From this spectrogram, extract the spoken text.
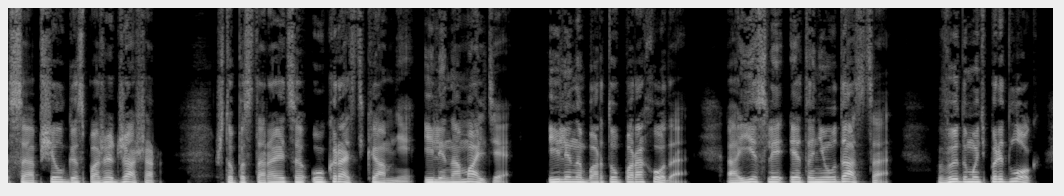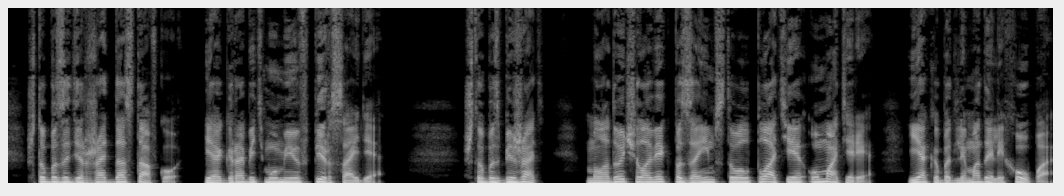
сообщил госпоже Джашер, что постарается украсть камни или на Мальте, или на борту парохода, а если это не удастся, выдумать предлог, чтобы задержать доставку и ограбить мумию в Пирсайде. Чтобы сбежать, молодой человек позаимствовал платье у матери, якобы для модели Хоупа.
